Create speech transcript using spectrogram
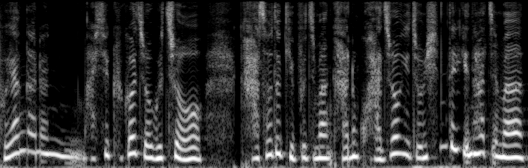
고향 가는 맛이 그거죠. 그쵸? 가서도 기쁘지만 가는 과정이 좀 힘들긴 하지만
